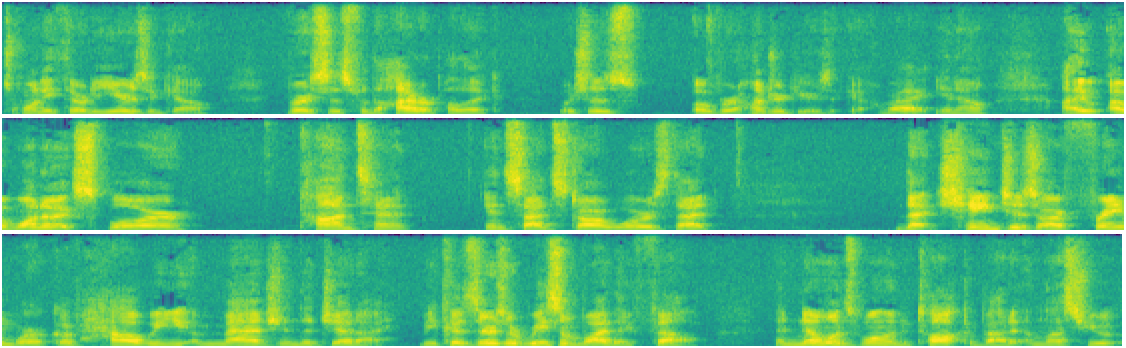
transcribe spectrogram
20, 30 years ago, versus for the High Republic, which is over 100 years ago. Right. You know, I, I want to explore content inside Star Wars that that changes our framework of how we imagine the Jedi because there's a reason why they fell and no one's willing to talk about it unless you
